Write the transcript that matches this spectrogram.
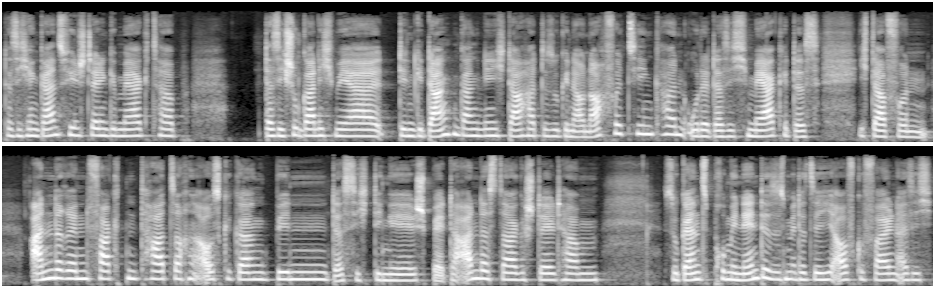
dass ich an ganz vielen Stellen gemerkt habe, dass ich schon gar nicht mehr den Gedankengang, den ich da hatte, so genau nachvollziehen kann oder dass ich merke, dass ich davon anderen Fakten, Tatsachen ausgegangen bin, dass sich Dinge später anders dargestellt haben so ganz prominent ist es mir tatsächlich aufgefallen, als ich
